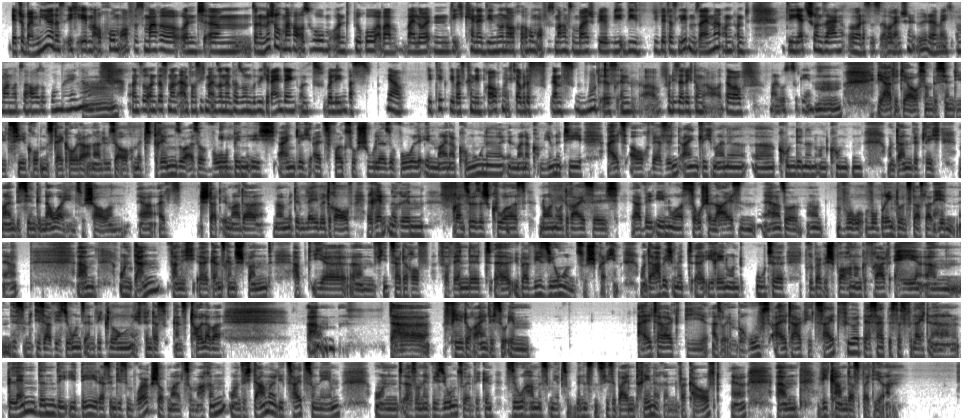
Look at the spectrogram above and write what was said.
jetzt schon bei mir, dass ich eben auch Homeoffice mache und ähm, so eine Mischung mache aus Home und Büro, aber bei Leuten, die ich kenne, die nur noch Homeoffice machen zum Beispiel, wie, wie, wie wird das Leben sein? Ne? Und, und die jetzt schon sagen, oh, das ist aber ganz schön öde, wenn ich immer nur zu Hause rumhänge mhm. und so. Und dass man einfach sich mal in so eine Person wirklich reindenkt und überlegen, was, ja, wie tickt die, was kann die brauchen. Ich glaube, dass es ganz gut ist, in, äh, von dieser Richtung darauf mal loszugehen. Mhm. Ihr hattet ja auch so ein bisschen die Zielgruppen-Stakeholder-Analyse auch mit drin. So, also wo bin ich eigentlich als Volkshochschule sowohl in meiner Kommune, in meiner Community, als auch wer sind eigentlich meine äh, Kundinnen und Kunden und dann wirklich mal ein bisschen genauer hinzuschauen, ja, als statt immer da ne, mit dem Label drauf, Rentnerin, Französischkurs, 9.30 Uhr, ja, will eh nur socialisen, ja, so, ne, wo, wo bringt uns das dann hin, ja. Ähm, und dann fand ich äh, ganz, ganz spannend, habt ihr ähm, viel Zeit darauf verwendet, äh, über Vision zu sprechen. Und da habe ich mit äh, Irene und Ute drüber gesprochen und gefragt, hey, ähm, das mit dieser Visionsentwicklung, ich finde das ganz toll, aber ähm, da fehlt doch eigentlich so im Alltag, die, also im Berufsalltag die Zeit führt. Deshalb ist das vielleicht eine blendende Idee, das in diesem Workshop mal zu machen und sich da mal die Zeit zu nehmen und äh, so eine Vision zu entwickeln. So haben es mir zumindest diese beiden Trainerinnen verkauft. Ja. Ähm, wie kam das bei dir an?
